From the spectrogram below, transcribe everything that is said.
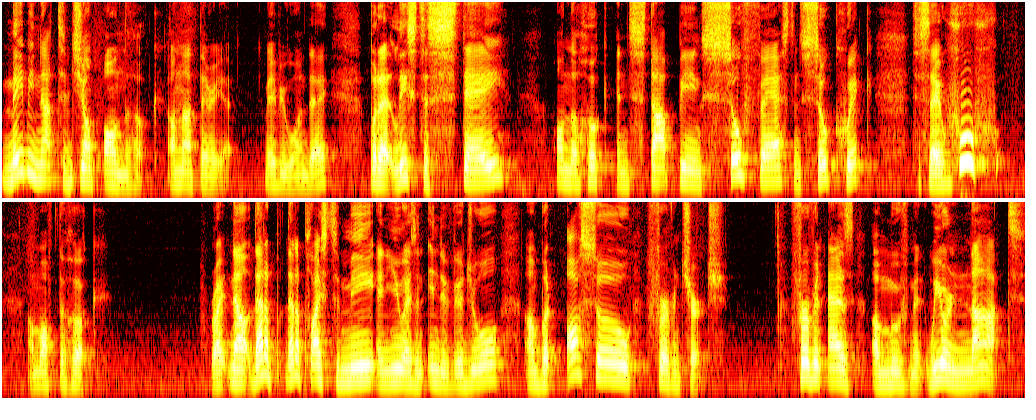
Maybe not to jump on the hook. I'm not there yet. Maybe one day. But at least to stay on the hook and stop being so fast and so quick to say, whew, I'm off the hook. Right? Now, that, that applies to me and you as an individual, um, but also Fervent Church. Fervent as a movement. We are not,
